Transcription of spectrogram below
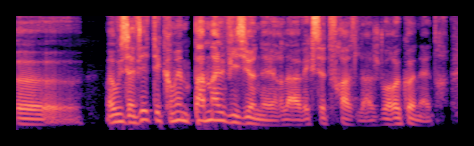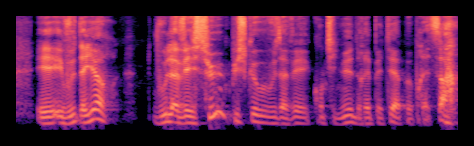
Euh, bah, vous avez été quand même pas mal visionnaire là avec cette phrase-là, je dois reconnaître. Et, et vous, d'ailleurs, vous l'avez su puisque vous avez continué de répéter à peu près ça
